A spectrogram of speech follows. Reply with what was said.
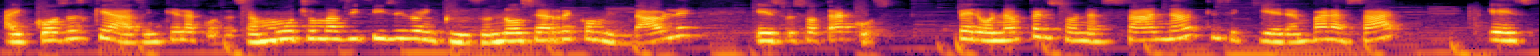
hay cosas que hacen que la cosa sea mucho más difícil o incluso no sea recomendable, eso es otra cosa. Pero una persona sana que se quiera embarazar es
